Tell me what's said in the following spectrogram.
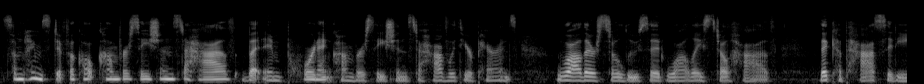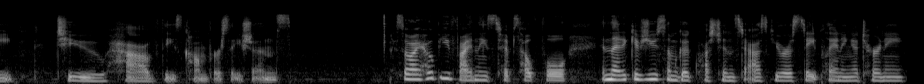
sometimes difficult conversations to have, but important conversations to have with your parents while they're still lucid, while they still have the capacity to have these conversations. So, I hope you find these tips helpful and that it gives you some good questions to ask your estate planning attorney.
